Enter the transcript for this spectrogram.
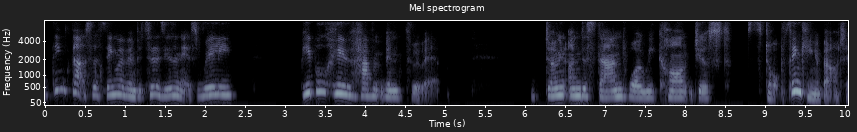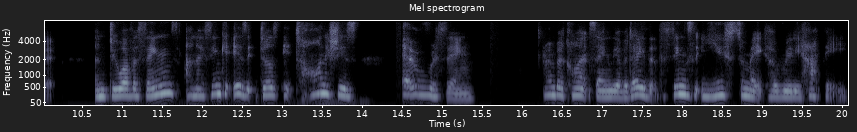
I think that's the thing with infertility isn't it? It's really people who haven't been through it don't understand why we can't just stop thinking about it and do other things. And I think it is, it does, it tarnishes everything. I remember a client saying the other day that the things that used to make her really happy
